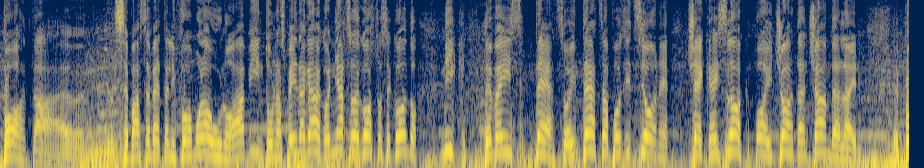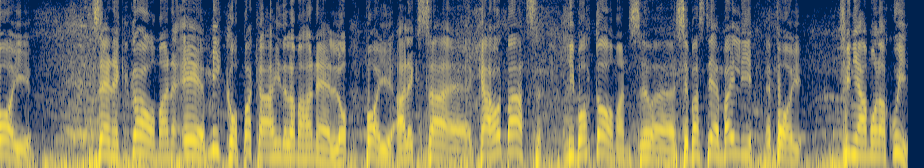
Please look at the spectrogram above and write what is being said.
porta eh, Sebastian Vettel in Formula 1, ha vinto una splendida gara con Ignazio D'Agosto secondo, Nick De Vries terzo, in terza posizione c'è Chris Locke, poi Jordan Chamberlain e poi Zenek Groman e Mikko Pacari della Maranello, poi Alexa, eh, Carol Batz, Libor Toman, Se, eh, Sebastien Bailly e poi finiamola qui.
